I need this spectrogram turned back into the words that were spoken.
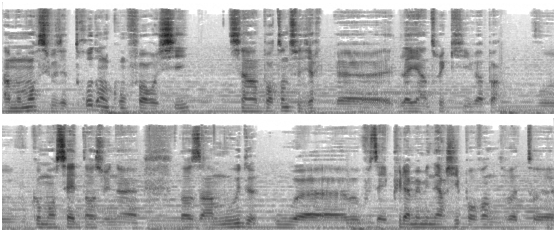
À un moment, si vous êtes trop dans le confort aussi, c'est important de se dire que euh, là, il y a un truc qui va pas. Vous, vous commencez à être dans une, euh, dans un mood où euh, vous avez plus la même énergie pour vendre votre, euh,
